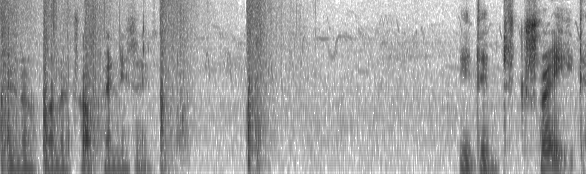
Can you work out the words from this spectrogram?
Do not want to drop anything. Need them to trade.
